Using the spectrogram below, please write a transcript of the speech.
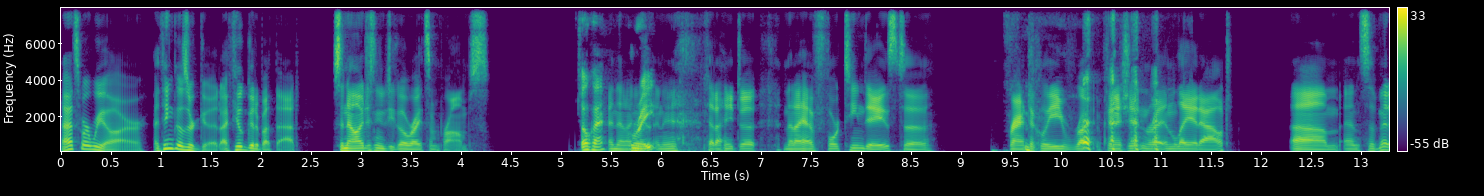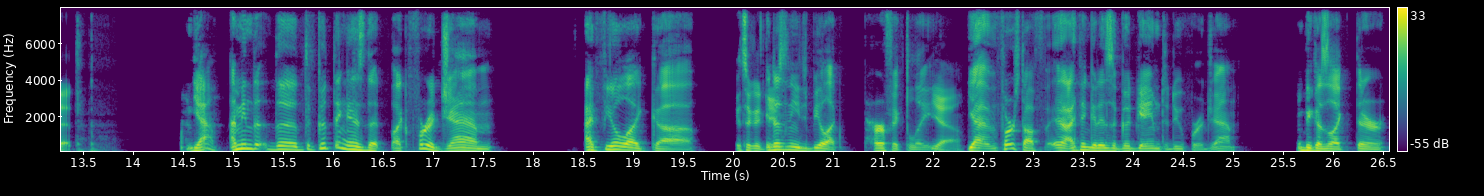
that's where we are. I think those are good. I feel good about that. So now I just need to go write some prompts, Okay, and then I great. And then I need to, and then I have 14 days to frantically write, finish it and write and lay it out, um, and submit it. Yeah. I mean the, the the good thing is that like for a jam, I feel like uh It's a good it doesn't need to be like perfectly. Yeah. Yeah, first off, I think it is a good game to do for a jam. Because like there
